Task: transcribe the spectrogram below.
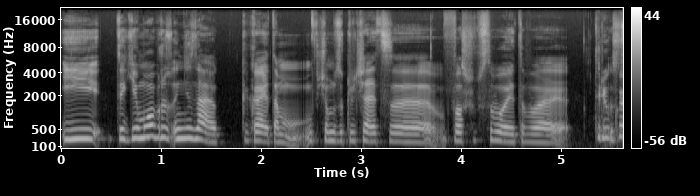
И таким образом, не знаю, какая там, в чем заключается волшебство этого трюка.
